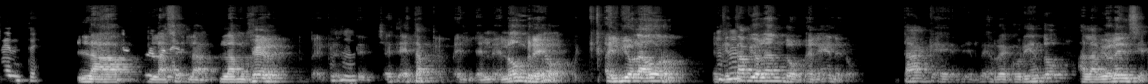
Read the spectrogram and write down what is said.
antecedente. la, la, la, mujer, el, hombre, el violador, el que está violando el género, está eh, recurriendo a la violencia,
